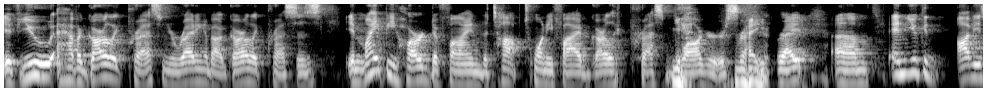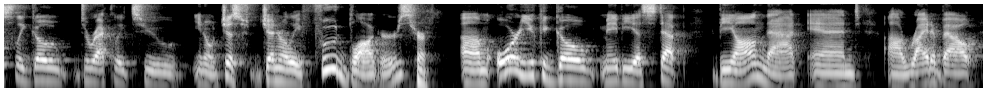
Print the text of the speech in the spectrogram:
if you have a garlic press and you're writing about garlic presses, it might be hard to find the top 25 garlic press bloggers, yeah, right? Right. Um, and you could obviously go directly to, you know, just generally food bloggers. Sure. Um, or you could go maybe a step beyond that and uh, write about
